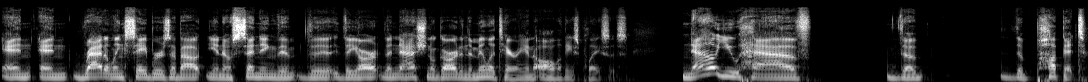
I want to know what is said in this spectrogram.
and and rattling sabers about you know sending the the the art the National Guard and the military into all of these places. Now you have the the puppet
